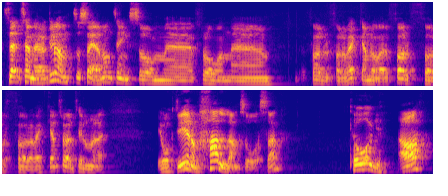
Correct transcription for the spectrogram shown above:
Sen, sen har jag glömt att säga någonting som eh, från eh, för, förra veckan då. Eller för, för, förra veckan tror jag till och med. Jag åkte igenom Hallandsåsen. Tåg. Ja,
